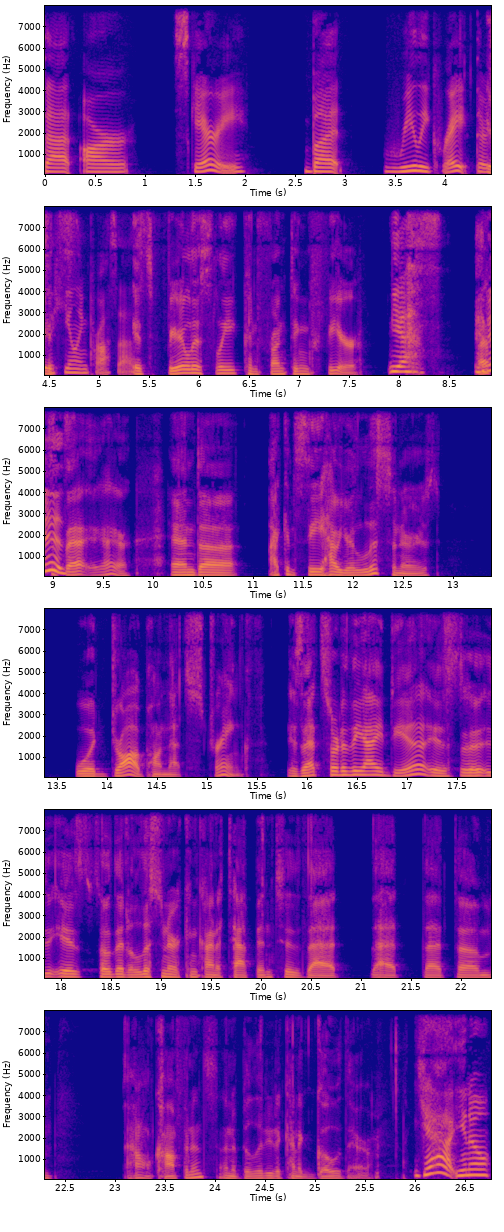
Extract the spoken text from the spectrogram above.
that are scary, but really great. There's It's- a healing process. It's fearlessly confronting fear. yes, it That's is. that- yeah. And uh, I can see how your listeners would draw upon that strength. Is that sort of the idea? Is uh, is so that a listener can kind of tap into that that that um, I don't know confidence and ability to kind of go there. Yeah, you know,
